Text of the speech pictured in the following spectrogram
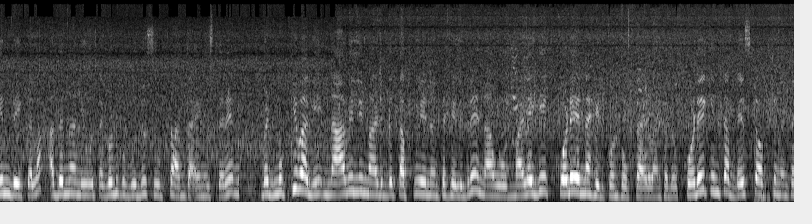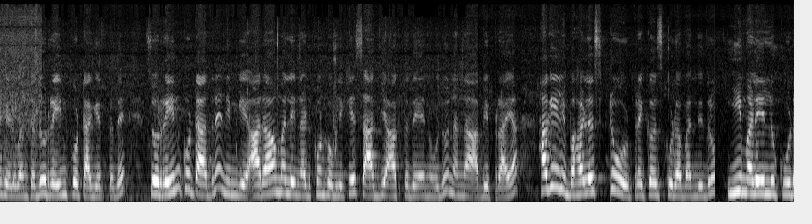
ಏನು ಬೇಕಲ್ಲ, ಅದನ್ನು ನೀವು ತಗೊಂಡು ಹೋಗೋದು ಸೂಕ್ತ ಅಂತ ಎಣಿಸ್ತೇನೆ. ಬಟ್ ಮುಖ್ಯವಾಗಿ ನಾವಿಲ್ಲಿ ಮಾಡಿದ ತಪ್ಪು ಏನು ಅಂತ ಹೇಳಿದ್ರೆ ನಾವು ಮಳೆಗೆ ಕೊಡೆಯನ್ನು ಹಿಡ್ಕೊಂಡು ಹೋಗ್ತಾ ಇರುವಂಥದ್ದು. ಕೊಡೆಗಿಂತ ಬೆಸ್ಟ್ ಆಪ್ಷನ್ ಅಂತ ಹೇಳುವಂಥದ್ದು ರೈನ್ ಕೋಟ್ ಆಗಿರ್ತದೆ. ಸೊ ರೈನ್ ಕೋಟ್ ಆದರೆ ನಿಮಗೆ ಆರಾಮಲ್ಲಿ ನಡ್ಕೊಂಡು ಹೋಗಲಿಕ್ಕೆ ಸಾಧ್ಯ ಆಗ್ತದೆ ಅನ್ನುವುದು ನನ್ನ ಅಭಿಪ್ರಾಯ. ಹಾಗೆ ಇಲ್ಲಿ ಬಹಳಷ್ಟು ಟ್ರೆಕರ್ಸ್ ಕೂಡ ಬಂದಿದ್ರು. ಈ ಮಳೆಯಲ್ಲೂ ಕೂಡ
